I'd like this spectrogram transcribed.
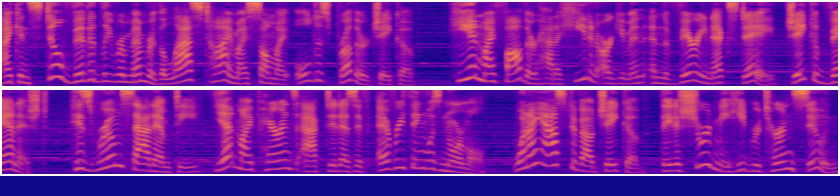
I can still vividly remember the last time I saw my oldest brother, Jacob. He and my father had a heated argument, and the very next day, Jacob vanished. His room sat empty, yet my parents acted as if everything was normal. When I asked about Jacob, they'd assured me he'd return soon,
